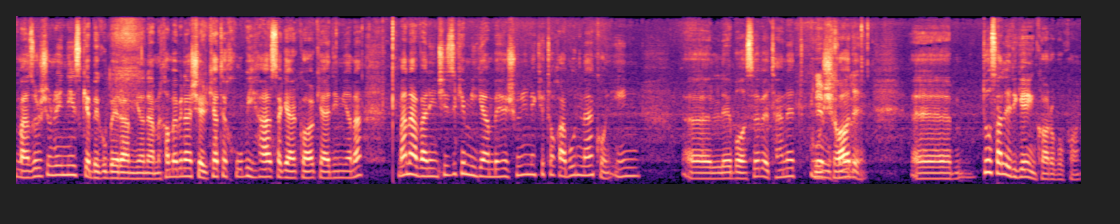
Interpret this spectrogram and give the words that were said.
منظورشون این نیست که بگو برم یا نه. می‌خوام ببینن شرکت خوبی هست اگر کار کردیم یا نه. من اولین چیزی که میگم بهشون اینه که تو قبول نکن. این لباسه به تنت گشاده اه، دو سال دیگه این کارو بکن.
